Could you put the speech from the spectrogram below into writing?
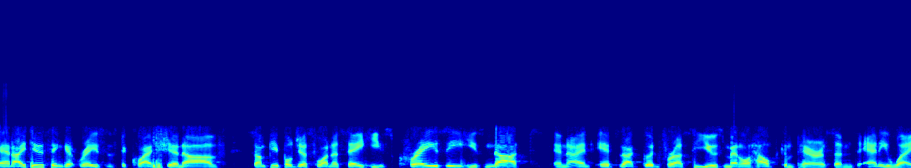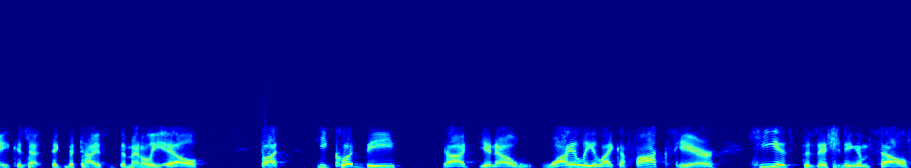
And I do think it raises the question of some people just want to say he's crazy, he's nuts, and I, it's not good for us to use mental health comparisons anyway because that stigmatizes the mentally ill. But he could be uh, you know, wily like a fox here. He is positioning himself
